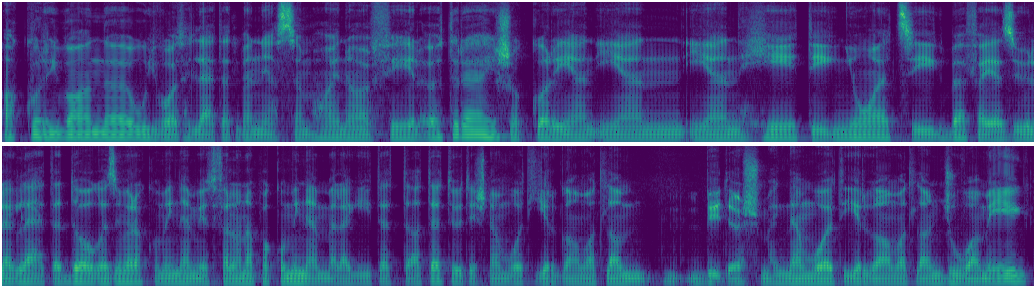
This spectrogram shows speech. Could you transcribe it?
Akkoriban úgy volt, hogy lehetett menni azt hiszem hajnal fél ötre, és akkor ilyen, ilyen, ilyen hétig, nyolcig befejezőleg lehetett dolgozni, mert akkor még nem jött fel a nap, akkor még nem melegítette a tetőt, és nem volt irgalmatlan büdös, meg nem volt irgalmatlan dzsuva még,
